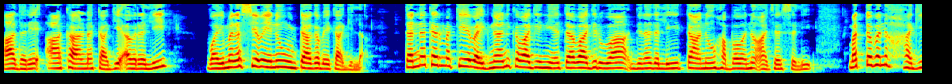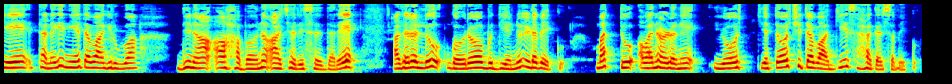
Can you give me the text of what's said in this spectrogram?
ಆದರೆ ಆ ಕಾರಣಕ್ಕಾಗಿ ಅವರಲ್ಲಿ ವೈಮನಸ್ಯವೇನೂ ಉಂಟಾಗಬೇಕಾಗಿಲ್ಲ. ತನ್ನ ಕರ್ಮಕ್ಕೆ ವೈಜ್ಞಾನಿಕವಾಗಿ ನಿಯತವಾಗಿರುವ ದಿನದಲ್ಲಿ ತಾನು ಹಬ್ಬವನ್ನು ಆಚರಿಸಲಿ. ಮತ್ತೊಬ್ಬನು ಹಾಗೆಯೇ ತನಗೆ ನಿಯತವಾಗಿರುವ ದಿನ ಆ ಹಬ್ಬವನ್ನು ಆಚರಿಸಿದರೆ ಅದರಲ್ಲೂ ಗೌರವ ಬುದ್ಧಿಯನ್ನು ಇಡಬೇಕು. ಮತ್ತು ಅವನೊಡನೆ ಯೋ ಯಥೋಚಿತವಾಗಿ ಸಹಕರಿಸಬೇಕು.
